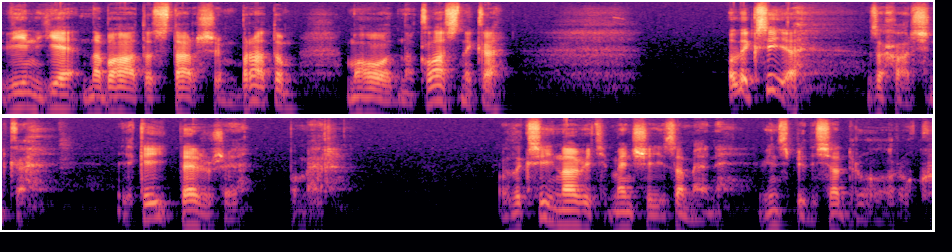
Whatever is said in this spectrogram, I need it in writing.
він є набагато старшим братом мого однокласника Олексія Захарченка, який теж вже помер. Олексій навіть менший за мене. Він з 52-го року.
